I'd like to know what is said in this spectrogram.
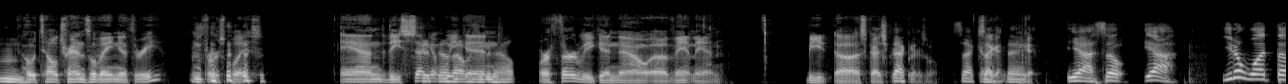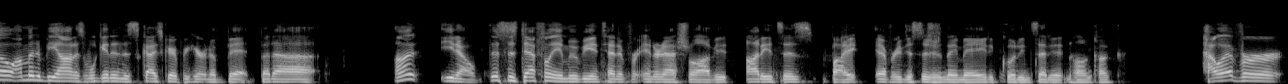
Mm. Hotel Transylvania 3 in first place, and the second Didn't know that was even weekend or third weekend now of Ant Man beat uh, Skyscraper Second. as well. Second, Second, okay. Yeah. So yeah, you know what though? I'm going to be honest. We'll get into skyscraper here in a bit, but uh, on you know, this is definitely a movie intended for international audi- audiences by every decision they made, including setting it in Hong Kong. However,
